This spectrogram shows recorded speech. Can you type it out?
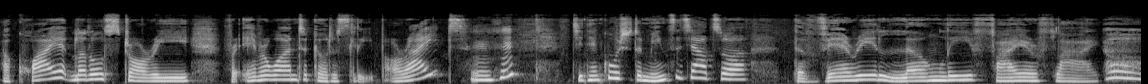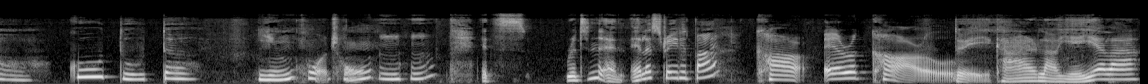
a quiet little story for everyone to go to sleep. All right? 嗯哼，今天故事的名字叫做《The Very Lonely Firefly》。哦，孤独的。萤火虫。嗯哼。It's written and illustrated by Carl Eric Carle。对，卡尔老爷爷啦，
